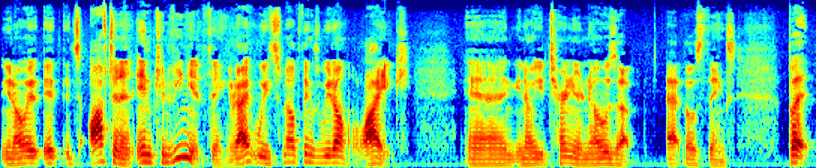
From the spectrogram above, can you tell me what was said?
you know, it, it, it's often an inconvenient thing, right? We smell things we don't like. And, you know, you turn your nose up at those things. But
